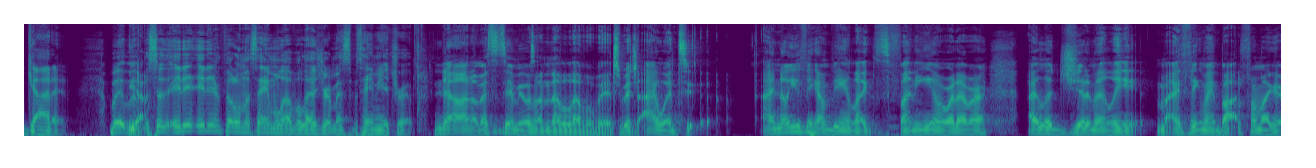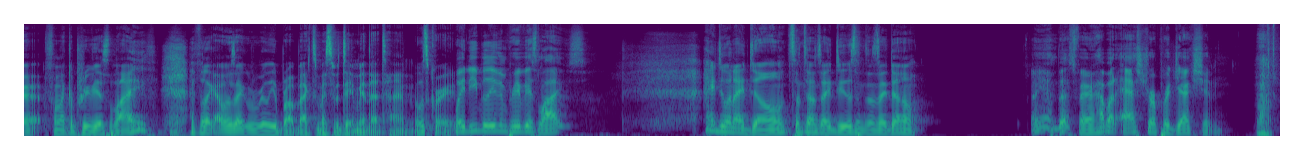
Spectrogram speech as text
Got it. But Yeah. so it, it didn't feel on the same level as your Mesopotamia trip. No, no, Mesopotamia was on another level, bitch. Bitch, I went to. I know you think I'm being like funny or whatever. I legitimately, I think my bot from like a from like a previous life. I feel like I was like really brought back to Mesopotamia at that time. It was great. Wait, do you believe in previous lives? I do and I don't. Sometimes I do. Sometimes I don't. Oh yeah, that's fair. How about astral projection?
